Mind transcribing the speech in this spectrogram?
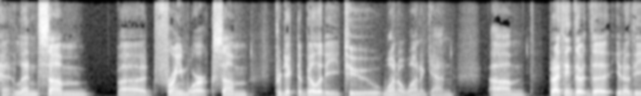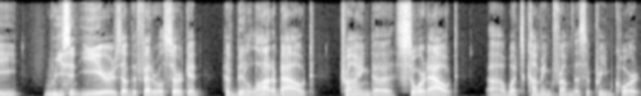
and lend some uh, framework, some predictability to 101 again. Um, but I think the the you know the recent years of the federal circuit have been a lot about trying to sort out uh, what's coming from the Supreme Court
